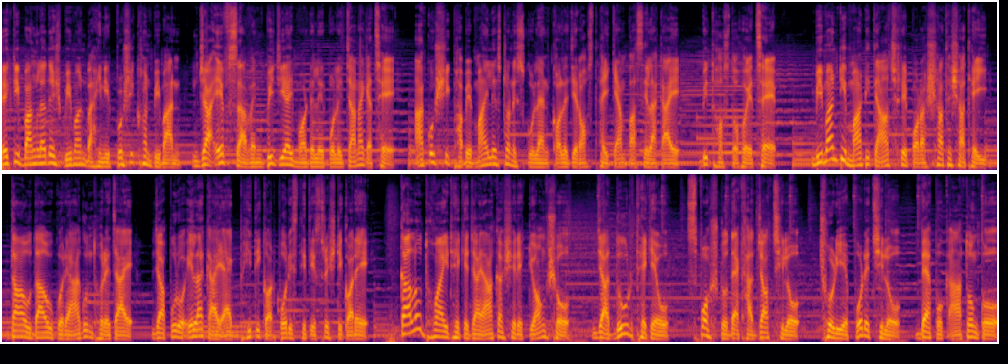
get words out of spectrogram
একটি বাংলাদেশ বিমান বাহিনীর প্রশিক্ষণ বিমান, যা এফ সেভেন বিজিআই মডেলের বলে জানা গেছে, আকস্মিকভাবে মাইলস্টোন স্কুল অ্যান্ড কলেজের অস্থায়ী ক্যাম্পাস এলাকায় বিধ্বস্ত হয়েছে। বিমানটি মাটিতে আছড়ে পড়ার সাথে সাথেই দাউ দাউ করে আগুন ধরে যায় যা পুরো এলাকায় এক ভীতিকর পরিস্থিতি সৃষ্টি করে। কালো ধোঁয়ায় ঢেকে যায় আকাশের একটি অংশ, যা দূর থেকেও স্পষ্ট দেখা যাচ্ছিল, ছড়িয়ে পড়েছিল ব্যাপক আতঙ্ক।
